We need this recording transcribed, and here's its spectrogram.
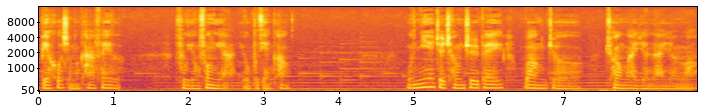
别喝什么咖啡了，服用风雅又不健康。”我捏着橙汁杯，望着窗外人来人往，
